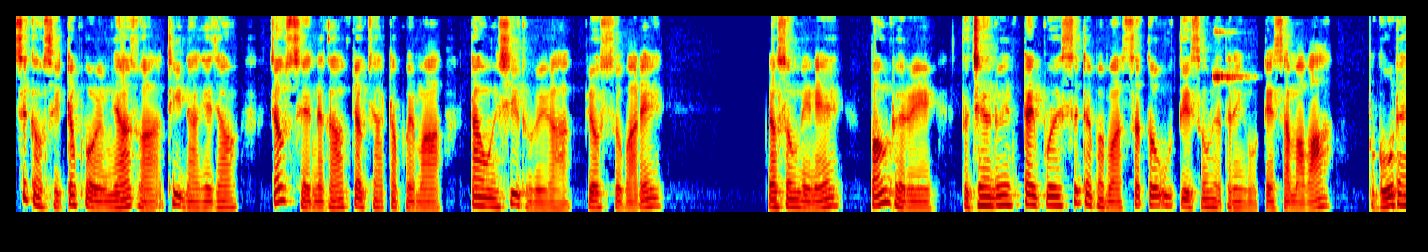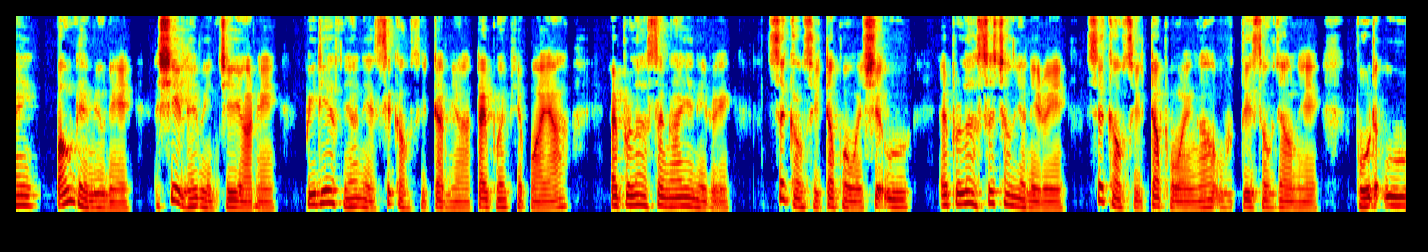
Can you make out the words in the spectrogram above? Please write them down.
စစ်ကောင်စီတပ်ဖွဲ့ဝင်များစွာအထိနာခဲ့ကြောင်းကြောက်စင်နဂါးပျောက်ကြားတပ်ဖွဲ့မှတာဝန်ရှိသူတွေကပြောဆိုပါတယ်။နောက်ဆုံးအနေနဲ့ပေါင်းတွေတွင်တကြံတွင်တိုက်ပွဲစစ်တပ်ဘက်မှ73ဦးသေဆုံးတဲ့တဲ့ရင်ကိုတင်ဆက်မှာပါ။ပဲခူးတိုင်းပေါင်းတယ်မြို့နယ်အရှိလဲပင်ကျေးရွာတွင် PDF များနှင့်စစ်ကောင်စီတပ်များတိုက်ပွဲဖြစ်ပွားရာဧပြီလ15ရက်နေ့တွင်စစ်ကောင်စီတပ်ဖွဲ့ဝင်10ဦးဧပြီလ16ရက်နေ့တွင်စစ်ကောင်စီတပ်ဖွဲ့ဝင်9ဦးသေဆုံးကြောင်းနှင့်ဗိုလ်တအူး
